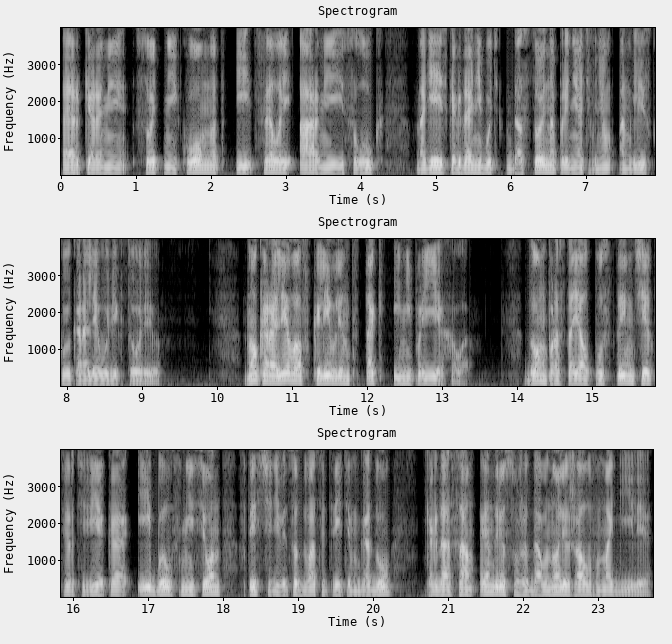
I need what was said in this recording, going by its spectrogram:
эркерами, сотней комнат и целой армией слуг, надеясь когда-нибудь достойно принять в нем английскую королеву Викторию. Но королева в Кливленд так и не приехала. Дом простоял пустым четверть века и был снесен в 1923 году, когда сам Эндрюс уже давно лежал в могиле.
